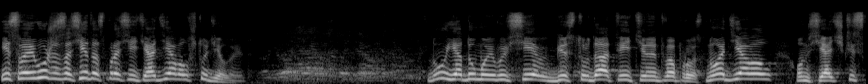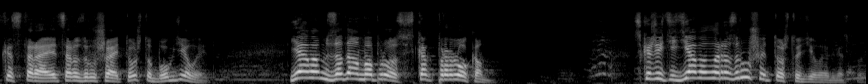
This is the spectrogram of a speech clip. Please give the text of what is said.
И своего же соседа спросите, а дьявол что делает? Ну, я думаю, вы все без труда ответите на этот вопрос. Ну, а дьявол, он всячески старается разрушать то, что Бог делает. Я вам задам вопрос, как пророкам. Скажите, дьявол разрушит то, что делает Господь?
